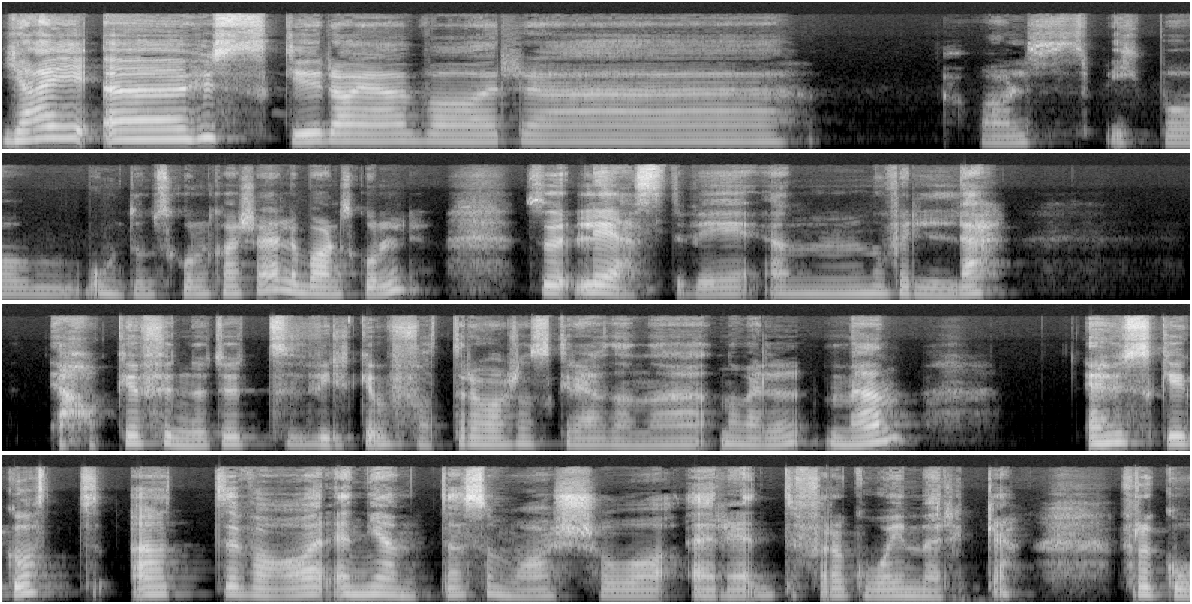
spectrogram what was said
Jeg eh, husker da jeg var, eh, var Gikk på ungdomsskolen, kanskje, eller barneskolen. Så leste vi en novelle. Jeg har ikke funnet ut hvilken forfatter det var som skrev denne novellen, men jeg husker godt at det var en jente som var så redd for å gå i mørket, for å gå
